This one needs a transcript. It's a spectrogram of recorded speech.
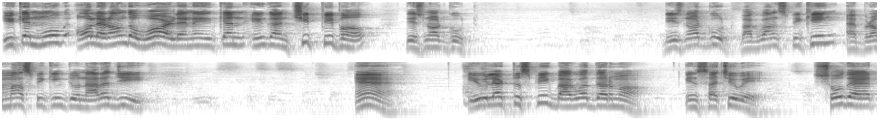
you can move all around the world and you can, you can cheat people. This is not good. This is not good. Bhagavan speaking, uh, Brahma speaking to Naradji. Eh, you will have to speak Bhagavad Dharma in such a way, so that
